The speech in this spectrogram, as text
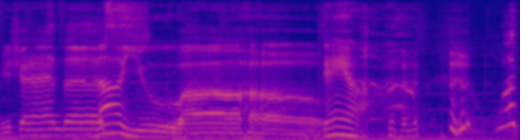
Mission Anders. Now you- Wow. damn. what?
